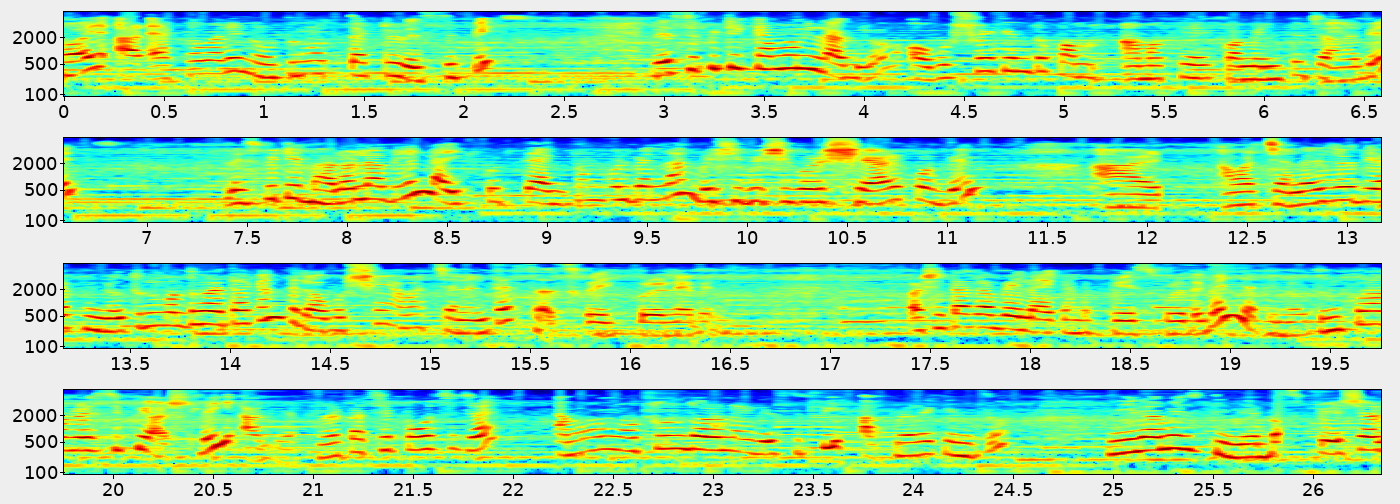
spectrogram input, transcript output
হয় আর একেবারে নতুনত্ব একটা রেসিপি রেসিপিটি কেমন লাগল অবশ্যই কিন্তু আমাকে কমেন্টে জানাবেন। রেসিপিটি ভালো লাগলে লাইক করতে একদম ভুলবেন না, বেশি বেশি করে শেয়ার করবেন। আর আমার চ্যানেলে যদি আপনি নতুন বন্ধু হয়ে থাকেন, তাহলে অবশ্যই আমার চ্যানেলটা সাবস্ক্রাইব করে নেবেন। পাশে থাকা বেল আইকনটা প্রেস করে দেবেন, যাতে নতুন কোনো রেসিপি আসলেই আগে আপনার কাছে পৌঁছে যায়। এমন নতুন ধরনের রেসিপি আপনারা কিন্তু নিরামিষ দিনে বা স্পেশাল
